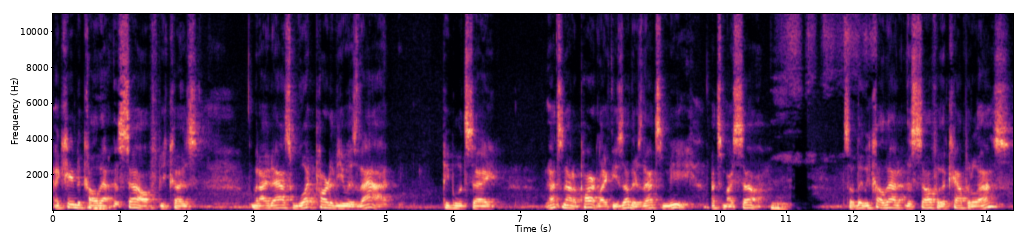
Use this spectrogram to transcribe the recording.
I came to call that the self because when i'd ask what part of you is that? people would say that's not a part like these others. That's me. That's myself. Mm. So we call that the self with a capital S.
